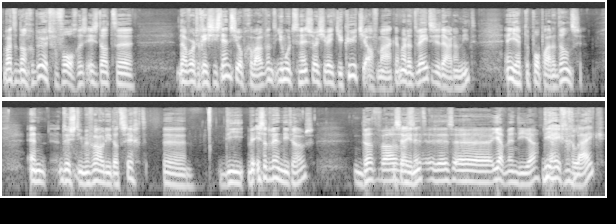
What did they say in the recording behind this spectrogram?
Wat er dan gebeurt vervolgens is dat... Uh, daar wordt resistentie opgebouwd. Want je moet, hè, zoals je weet, je kuurtje afmaken. Maar dat weten ze daar dan niet. En je hebt de pop aan het dansen. En dus die mevrouw die dat zegt... Uh, die, is dat Wendy trouwens? Dat was... Zei je net? Uh, ja, Wendy, ja. Die ja. heeft gelijk.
